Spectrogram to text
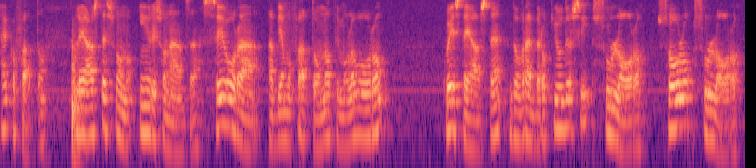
ecco fatto. Le aste sono in risonanza. Se ora abbiamo fatto un ottimo lavoro queste aste dovrebbero chiudersi sull'oro solo sull'oro.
